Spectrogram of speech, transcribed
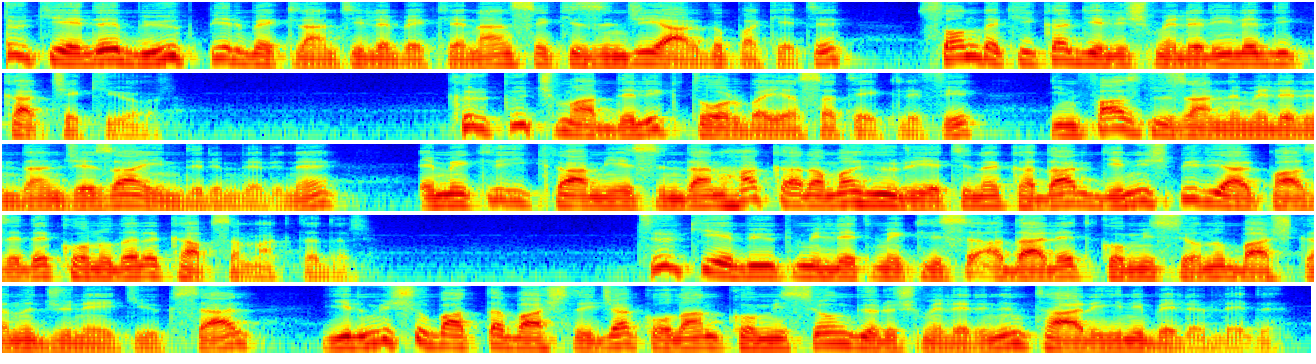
Türkiye'de büyük bir beklentiyle beklenen 8. yargı paketi son dakika gelişmeleriyle dikkat çekiyor. 43 maddelik torba yasa teklifi, infaz düzenlemelerinden ceza indirimlerine, emekli ikramiyesinden hak arama hürriyetine kadar geniş bir yelpazede konuları kapsamaktadır. Türkiye Büyük Millet Meclisi Adalet Komisyonu Başkanı Cüneyt Yüksel, 20 Şubat'ta başlayacak olan komisyon görüşmelerinin tarihini belirledi.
